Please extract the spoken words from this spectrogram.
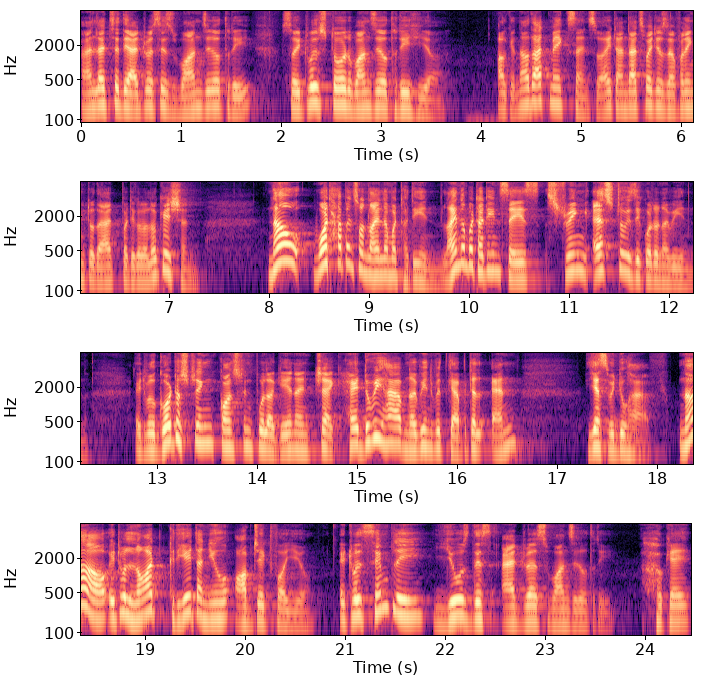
And let's say the address is 103. So it will store 103 here. Okay, now that makes sense, right? And that's why it is referring to that particular location. Now, what happens on line number 13? Line number 13 says string S2 is equal to Navin. It will go to string constant pool again and check, hey, do we have Navin with capital N? Yes, we do have. Now it will not create a new object for you. It will simply use this address 103. Okay.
